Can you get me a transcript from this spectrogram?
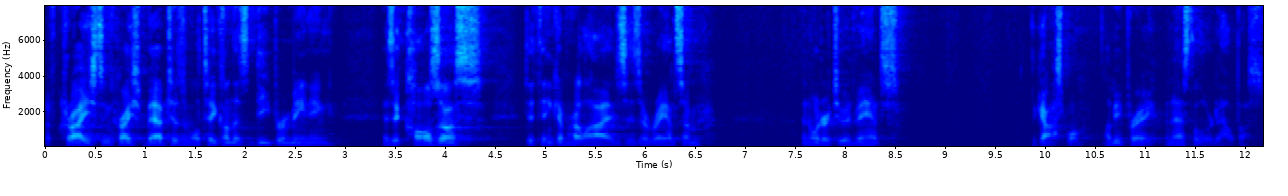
of Christ and Christ's baptism will take on this deeper meaning as it calls us to think of our lives as a ransom in order to advance the gospel. Let me pray and ask the Lord to help us.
